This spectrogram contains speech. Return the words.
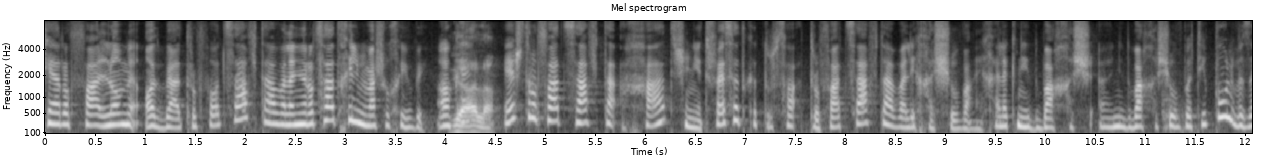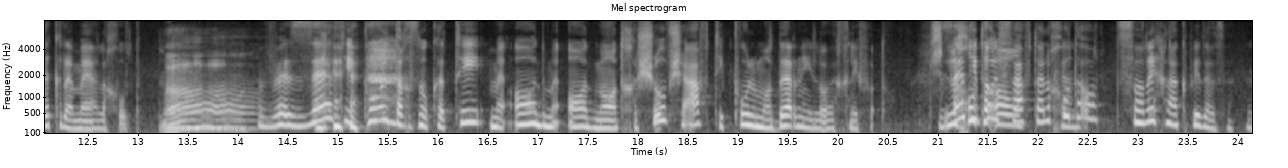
כרופאה לא מאוד בעד תרופות סבתא, אבל אני רוצה להתחיל ממשהו חיובי. אוקיי? יאללה. יש תרופת סבתא אחת שנתפסת כתרופת סבתא, אבל היא חשובה. היא חלק נדבך, חש... נדבך חשוב בטיפול, וזה קרמי הלחות. אה. וזה טיפול תחזוקתי מאוד מאוד מאוד חשוב, שאף טיפול מודרני לא החליף אותו. זה טיפול האור. סבתא לחוט כן. האור, צריך להקפיד על זה. Mm-hmm.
